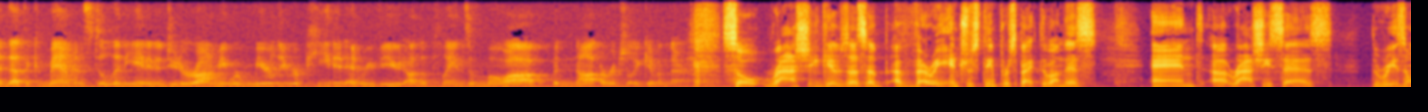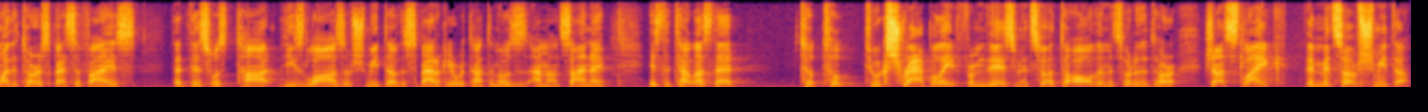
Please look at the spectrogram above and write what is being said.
and that the commandments delineated in Deuteronomy were merely repeated and reviewed on the plains of Moab, but not originally given there. So Rashi gives us a, a very interesting perspective on this. And uh, Rashi says the reason why the Torah specifies that this was taught, these laws of Shemitah, of the sabbatical year, were taught to Moses on Mount Sinai, is to tell us that to, to, to extrapolate from this mitzvah to all the mitzvot in the Torah. Just like the mitzvah of Shemitah,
